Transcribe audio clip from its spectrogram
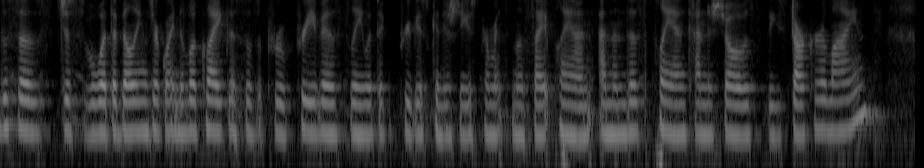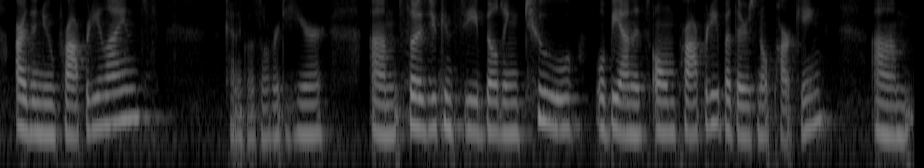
This is just what the buildings are going to look like. This was approved previously with the previous conditional use permits and the site plan. And then this plan kind of shows these darker lines are the new property lines. Kind of goes over to here. Um, so as you can see, building two will be on its own property, but there's no parking um,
